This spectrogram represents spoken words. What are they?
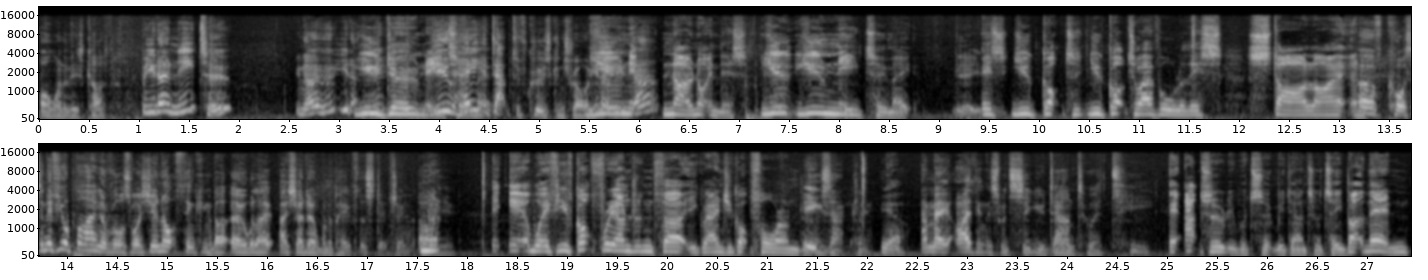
on one of these cars, but you don't need to. You know, who you, don't- You do need You to, hate mate. adaptive cruise control. You, don't need ne- that. No, not in this. You you need to, mate. Yeah, you- It's you got to you got to have all of this starlight and Of course, and if you're buying a Rolls Royce, you're not thinking about, oh well, I, actually, I don't want to pay for the stitching. Are No. you? it, it- well, if you've got three hundred and thirty grand, you've got four hundred. Exactly. Yeah, And mate, I think this would suit you down to a T. it absolutely would suit me down to a T. But then,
